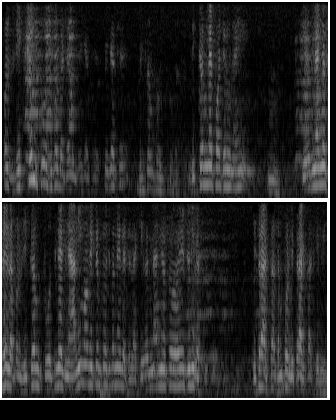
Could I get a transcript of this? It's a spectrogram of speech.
પણ વિક્રમ ટોચ ઉપર બેઠેલું છે કે છે શું કે છે વિક્રમ ટોચ વિક્રમ ને પહોંચેલું નહીં. કેવ જ્ઞાનીઓ થયેલા પણ વિક્રમ ટોચ ને જ્ઞાની માં વિક્રમ ટોચ પર નહીં બેઠેલા કેવ જ્ઞાનીઓ તો એ જુદી વસ્તુ છે વિતરાગતા સંપૂર્ણ વિતરાગતા ખેલવી?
